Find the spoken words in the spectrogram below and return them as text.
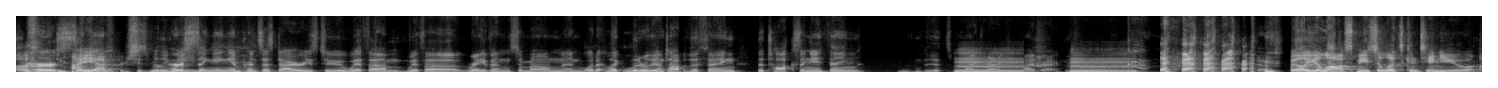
Uh, Her singing- I've heard she's really her mean. singing in Princess Diaries too, with um with uh Raven-Symoné and what like literally on top of the thing, the talk singing thing. It's my drag, Mm. my drag. Mm. Well, you lost me, so let's continue. What'd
